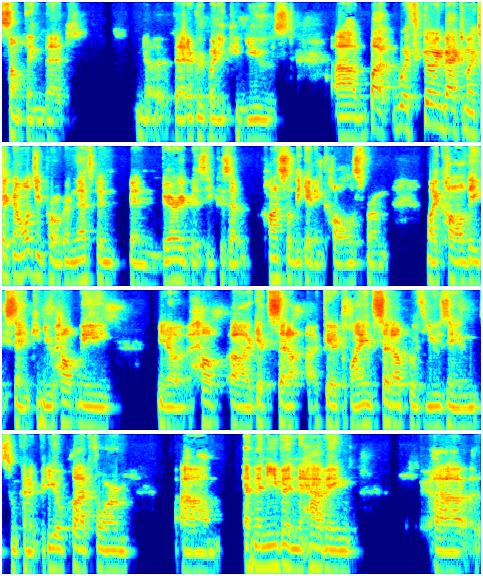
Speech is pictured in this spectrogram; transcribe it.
something that you know that everybody can use. Um, but with going back to my technology program, that's been been very busy because I'm constantly getting calls from my colleagues saying, "Can you help me? You know, help uh, get set up, uh, get a client set up with using some kind of video platform." Um, and then even having uh,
